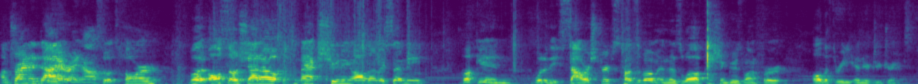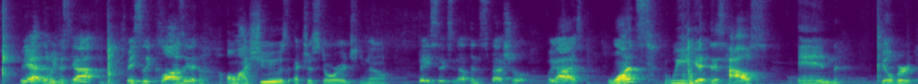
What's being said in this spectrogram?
I'm trying to diet right now, so it's hard. But also, shout out to Maxx Chewning, all them. They sent me fucking, what are these? Sour strips, tons of them. And as well, Christian Guzman for all the 3D energy drinks. But yeah, then we just got basically closet, all my shoes, extra storage, you know, basics, nothing special. But guys, once we get this house in Gilbert,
